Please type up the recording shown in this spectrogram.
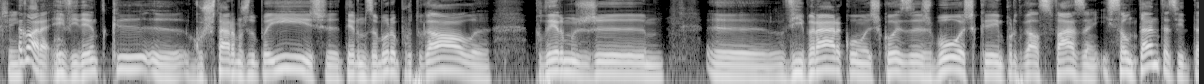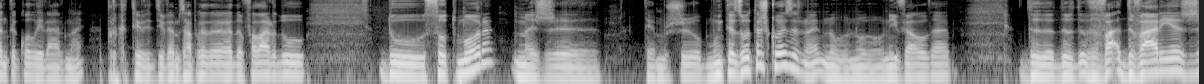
Sim. Agora, é evidente que uh, gostarmos do país, termos amor a Portugal, uh, podermos uh, vibrar com as coisas boas que em Portugal se fazem, e são tantas e de tanta qualidade, não é? Porque tivemos há a falar do, do Souto Moura, mas temos muitas outras coisas, não é? No, no nível da, de, de, de, de várias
